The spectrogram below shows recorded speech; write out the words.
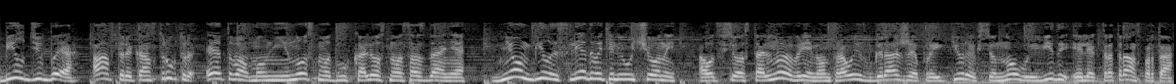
Билл Дюбе, автор и конструктор этого молниеносного двухколесного создания. Днем Билл исследователь и ученый, а вот все остальное время он проводит в гараже, проектируя все новые виды электротранспорта.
